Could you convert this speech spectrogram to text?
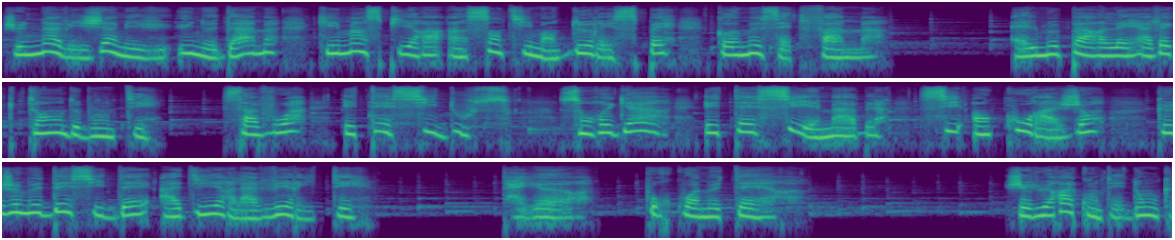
Je n'avais jamais vu une dame qui m'inspira un sentiment de respect comme cette femme. Elle me parlait avec tant de bonté. Sa voix était si douce, son regard était si aimable, si encourageant que je me décidai à dire la vérité. D'ailleurs, pourquoi me taire? Je lui racontai donc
